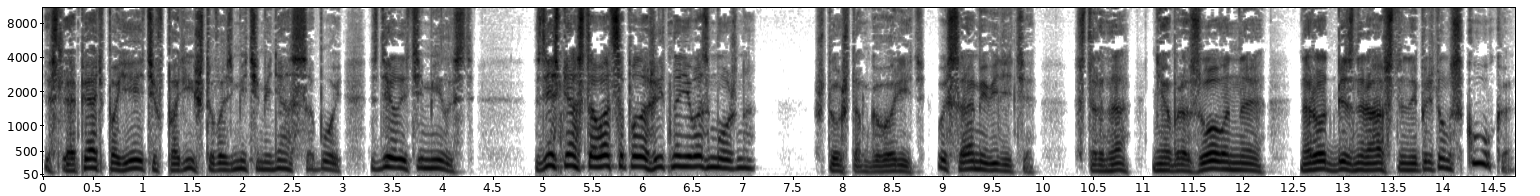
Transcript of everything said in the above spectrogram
если опять поедете в Париж, то возьмите меня с собой, сделайте милость. Здесь мне оставаться положительно невозможно. Что ж там говорить, вы сами видите. Страна необразованная, народ безнравственный, притом скука.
